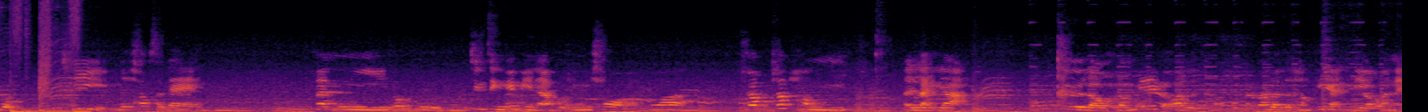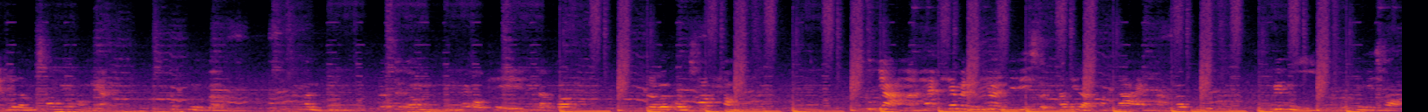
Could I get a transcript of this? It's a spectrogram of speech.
บทที่ไม่ชอบแสดงอันนี้ก็คือจริง ๆ ไม่มีนะบทที่ไม่ชอบเพราะว่าชอบชอบทำหลายๆอย่าง คือเราเราไม่ได้แบบว่าเราจะมาโฟกัสว่าเราจะทำแค่อย่างเดียวอันไหนที่เราไม่ชอบเรื่องของเนี้ยก็คือแบบมันมันรู้สึกว่ามันไม่โอเค แล้วก็ เราเป็นคนชอบทำทุกอย่างอะให้ให้มันให้มันดีที่สุดเท่าที่เราทำได้ค่ะก็คือไม่มีที่ไม่ชอบ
